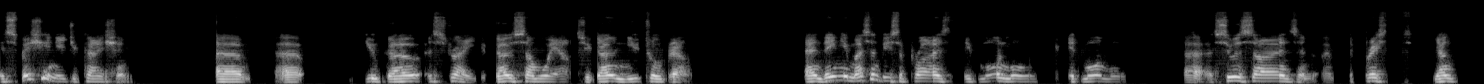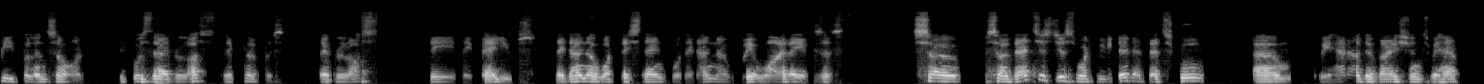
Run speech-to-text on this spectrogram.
especially in education, um, uh, you go astray. You go somewhere else. You go neutral ground. And then you mustn't be surprised if more and more get more and more uh, suicides and uh, depressed young people and so on because they've lost their purpose. They've lost their, their values. They don't know what they stand for. They don't know where, why they exist. So so that is just what we did at that school. Um, we had our devotions, we have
